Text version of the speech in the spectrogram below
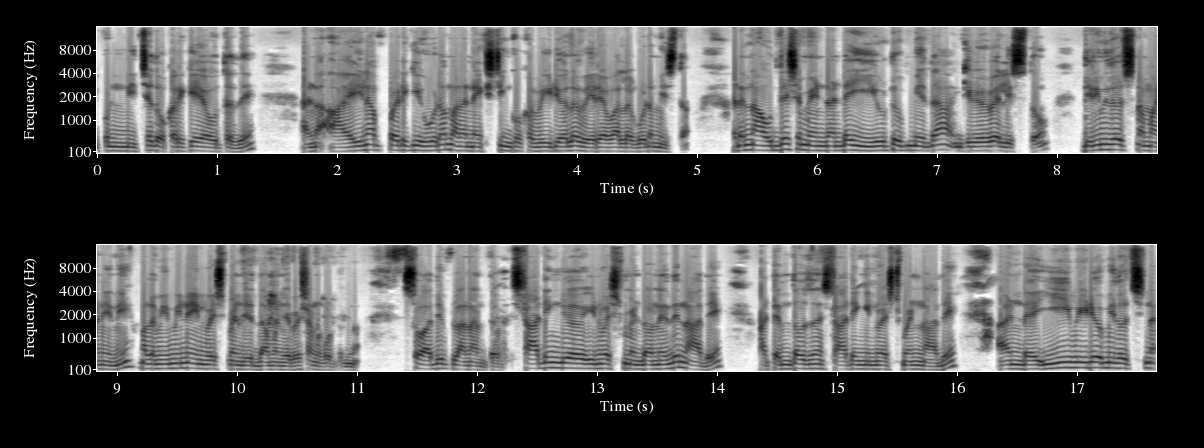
ఇప్పుడు నేను ఇచ్చేది ఒకరికే అవుతుంది. అండ్ అయినప్పటికీ కూడా మన నెక్స్ట్ ఇంకొక వీడియోలో వేరే వాళ్ళకి కూడా ఇస్తాం. అంటే నా ఉద్దేశం ఏంటంటే ఈ యూట్యూబ్ మీద గివ్ అవేలు ఇస్తాం దీని మీద వచ్చిన మనీని మళ్ళీ మీ మీద ఇన్వెస్ట్మెంట్ చేద్దామని చెప్పేసి అనుకుంటున్నా. సో అది ప్లాన్ అంతా. స్టార్టింగ్ ఇన్వెస్ట్మెంట్ అనేది నాదే. ఆ టెన్ థౌసండ్ స్టార్టింగ్ ఇన్వెస్ట్మెంట్ నాదే. అండ్ ఈ వీడియో మీద వచ్చిన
